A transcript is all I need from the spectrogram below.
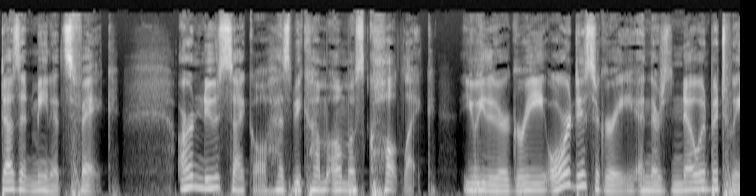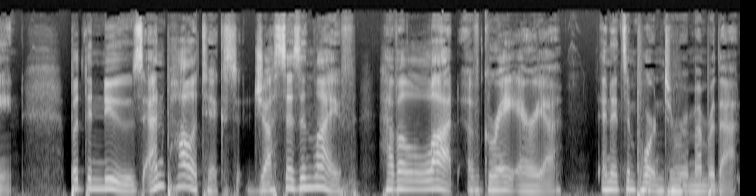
doesn't mean it's fake. Our news cycle has become almost cult like. You either agree or disagree, and there's no in between. But the news and politics, just as in life, have a lot of gray area, and it's important to remember that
